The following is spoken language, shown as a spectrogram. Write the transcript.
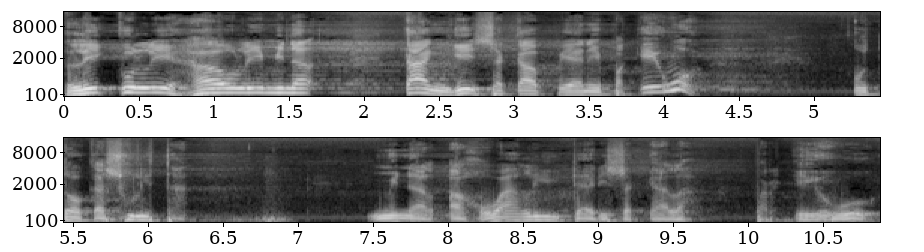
Likuli hauli mina kangge sekabehane pakewuh utawa kesulitan minal ahwali dari segala perkewo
